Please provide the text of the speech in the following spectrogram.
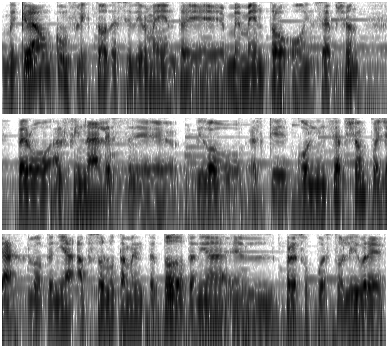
me crea un conflicto decidirme entre Memento o Inception pero al final este digo es que con Inception pues ya lo tenía absolutamente todo tenía el presupuesto libre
